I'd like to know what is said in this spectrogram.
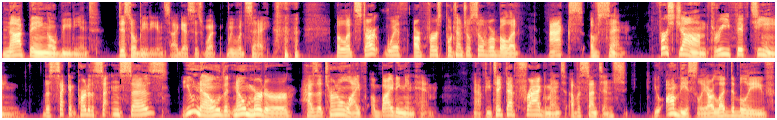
Not being obedient. Disobedience, I guess is what we would say. but let's start with our first potential silver bullet, acts of sin. 1 John 3:15. The second part of the sentence says, "You know that no murderer has eternal life abiding in him." Now, if you take that fragment of a sentence, you obviously are led to believe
